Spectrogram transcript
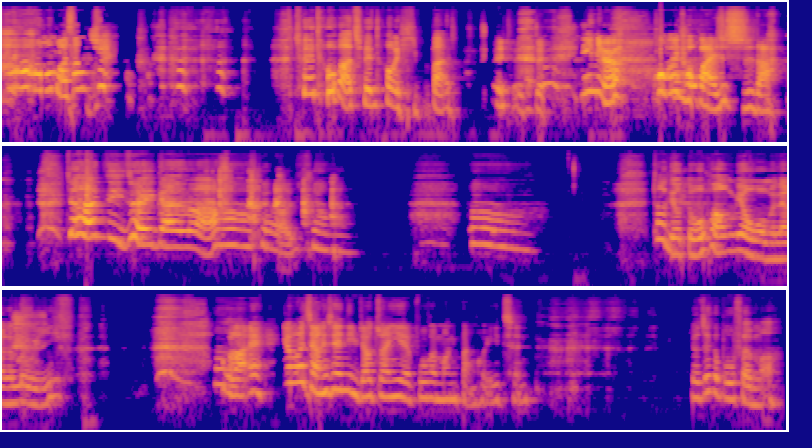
好好好，我马上去。吹头发吹到一半，对 对对，你女儿后面头发还是湿的，叫她自己吹干了。哦，太好笑了。哦，到底有多荒谬？我们两个录音。好了，哎、欸，要不要讲一些你比较专业的部分，帮你扳回一城？有这个部分吗？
